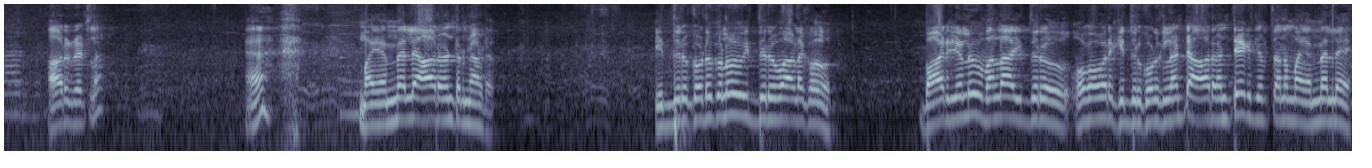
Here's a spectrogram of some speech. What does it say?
ఆరు ఆరుగురు ఎట్లా? మా ఎమ్మెల్యే ఆరు అంటున్నాడు. ఇద్దరు కొడుకులు ఇద్దరు వాళ్ళకు భార్యలు మళ్ళా ఇద్దరు ఒక్కొక్కరికి ఇద్దరు కొడుకులు. అంటే ఆరు అంటే చెప్తాను మా ఎమ్మెల్యే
